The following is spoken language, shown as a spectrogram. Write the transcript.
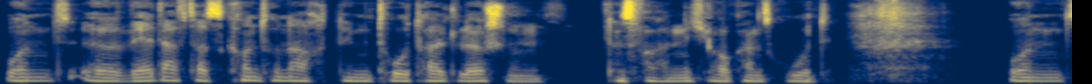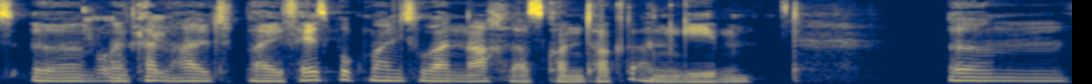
und äh, wer darf das Konto nach dem Tod halt löschen. Das war nicht auch ganz gut. Und äh, okay. man kann halt bei Facebook, meine ich, sogar einen Nachlasskontakt angeben. Ähm,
